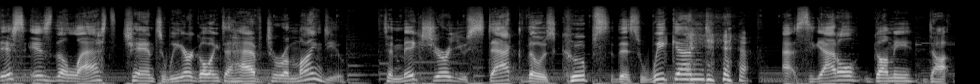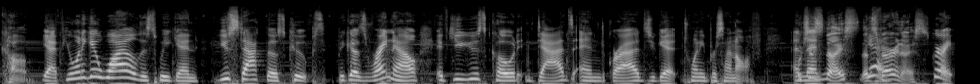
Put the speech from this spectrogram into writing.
This is the last chance we are going to have to remind you to make sure you stack those coops this weekend at seattlegummy.com. Yeah, if you want to get wild this weekend, you stack those coops because right now, if you use code DADS and grads, you get 20% off. And Which is nice. That's very nice. It's great.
